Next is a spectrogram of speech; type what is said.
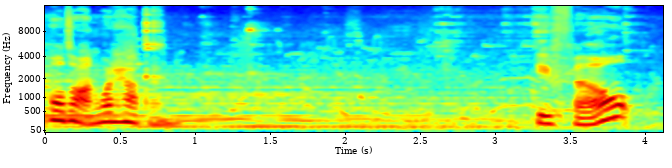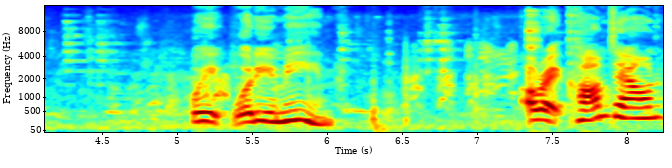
Hold on, what happened? He fell? Wait, what do you mean? All right, calm down.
